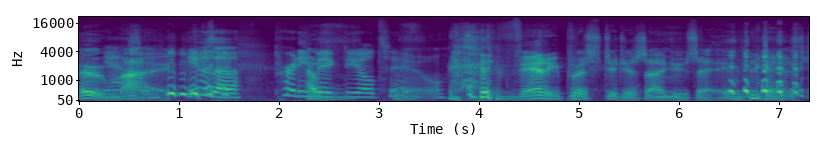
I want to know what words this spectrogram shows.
Oh Yeah, my. so he was a pretty How- big deal too. Very prestigious, I do say. Yes.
